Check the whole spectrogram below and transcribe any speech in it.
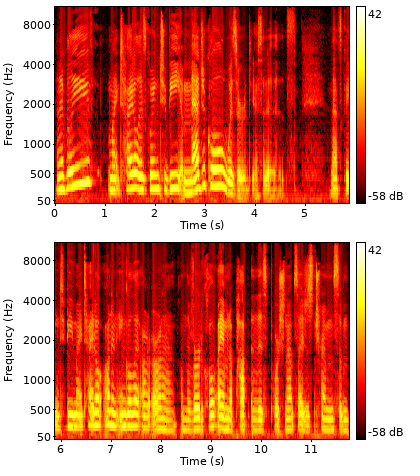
And I believe my title is going to be Magical Wizard. Yes, it is. And that's going to be my title on an angle or, on a on the vertical. I am going to pop this portion up, so I just trim some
